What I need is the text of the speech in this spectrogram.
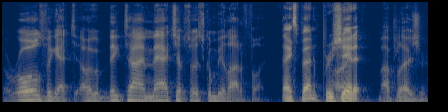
the Royals. We got a big time matchup, so it's going to be a lot of fun. Thanks, Ben. Appreciate right. it. My pleasure.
